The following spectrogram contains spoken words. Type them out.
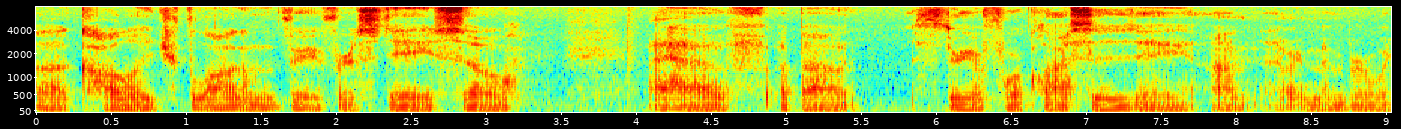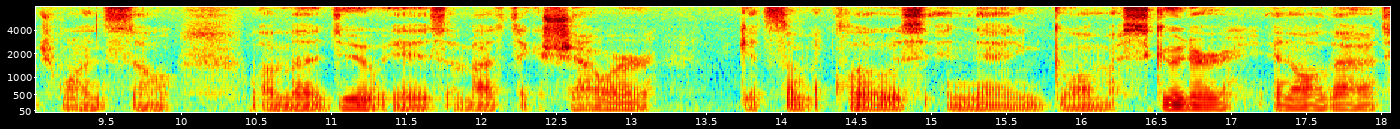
a college vlog on the very first day, so I have about three or four classes a day. Um, I don't remember which ones, so what I'm gonna do is I'm about to take a shower, get some of my clothes, and then go on my scooter and all that,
